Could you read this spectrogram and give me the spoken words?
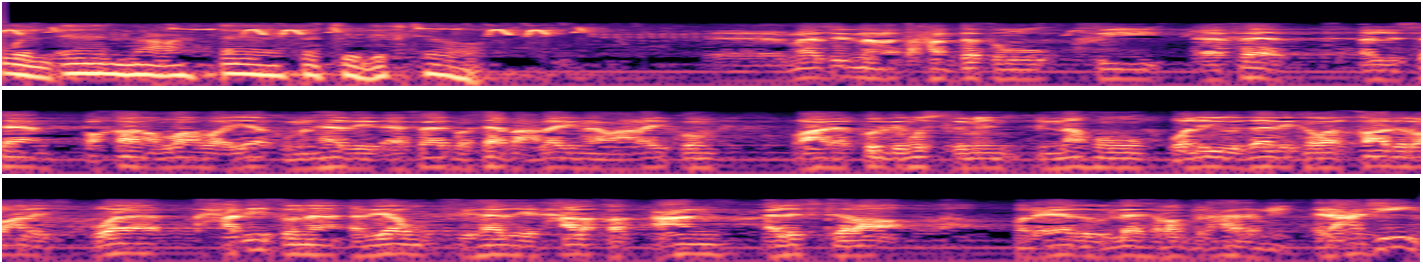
والآن مع آفة الإفتراء. ما زلنا نتحدث في آفات اللسان وقال الله وإياكم من هذه الآفات وتاب علينا وعليكم وعلى كل مسلم إنه ولي ذلك والقادر عليه. وحديثنا اليوم في هذه الحلقة عن الافتراء والعياذ بالله رب العالمين. العجيب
